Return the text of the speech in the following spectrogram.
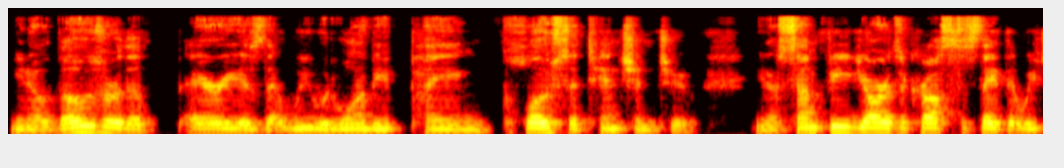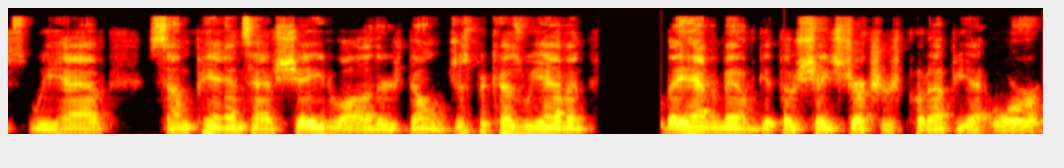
You know, those are the areas that we would want to be paying close attention to. You know, some feed yards across the state that we we have, some pens have shade while others don't, just because we haven't they haven't been able to get those shade structures put up yet or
